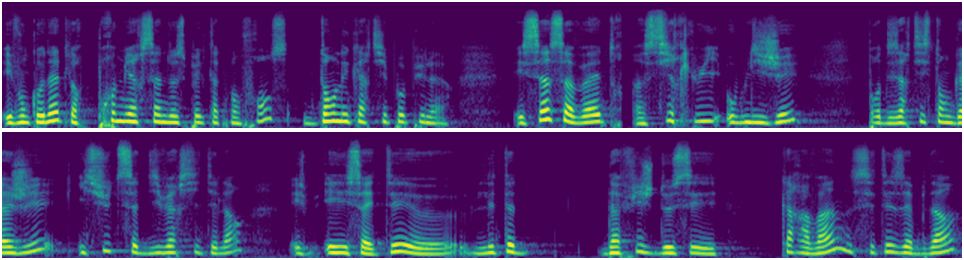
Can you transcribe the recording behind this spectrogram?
et vont connaître leur première scène de spectacle en France dans les quartiers populaires. Et ça, ça va être un circuit obligé pour des artistes engagés issus de cette diversité-là. Et, ça a été euh, les têtes d'affiche de ces caravanes, c'était Zebda,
